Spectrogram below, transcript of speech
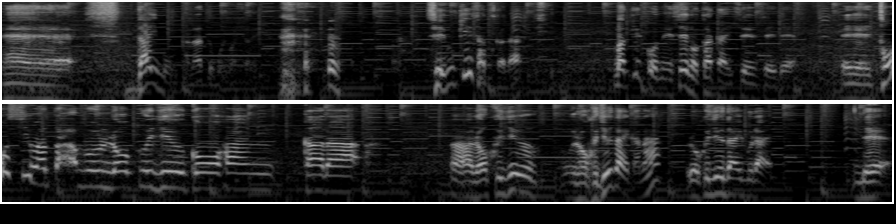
えー大門かなと思いましたね。西部警察かなまあ結構ね、背の高い先生で、えー年は多分60後半から、あ60、60代かな ?60 代ぐらい。で、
